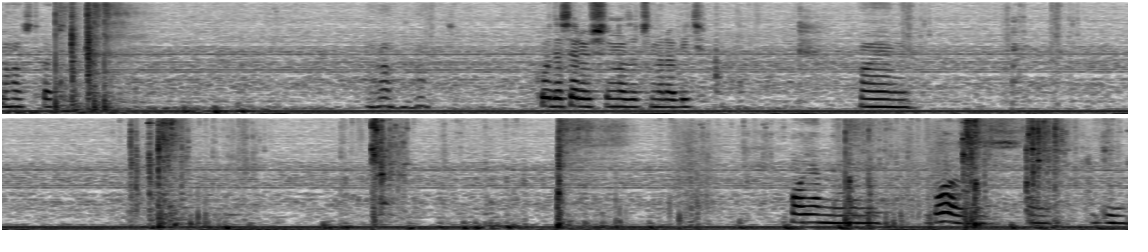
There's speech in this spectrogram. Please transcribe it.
No chodź, chodź. Aha, aha. Kurde, serio już się no zaczyna robić. Ojej. O, Janny, Janny. Boże, gin.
